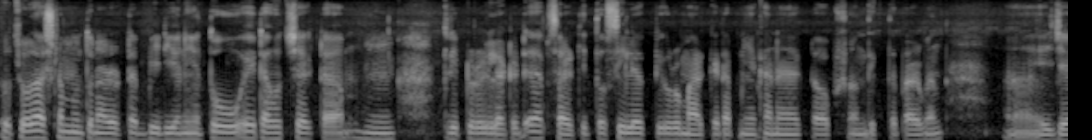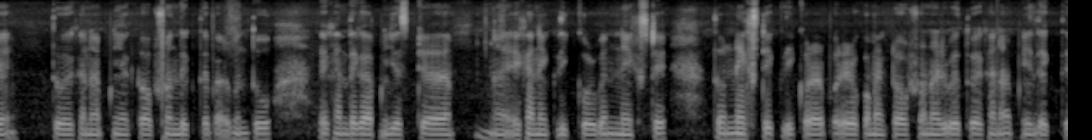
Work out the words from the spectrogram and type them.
তো চলে আসলাম নতুন আর একটা ভিডিও নিয়ে। তো এটা হচ্ছে একটা ক্রিপ্টো রিলেটেড অ্যাপস আর কি। তো সিলেক্ট ইউর মার্কেট আপনি এখানে একটা অপশন দেখতে পারবেন। এই যে তো এখানে আপনি একটা অপশন দেখতে পারবেন। তো এখান থেকে আপনি জাস্ট এখানে ক্লিক করবেন নেক্সটে তো নেক্সটে ক্লিক করার পর এরকম একটা অপশন আসবে। তো এখানে আপনি দেখতে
